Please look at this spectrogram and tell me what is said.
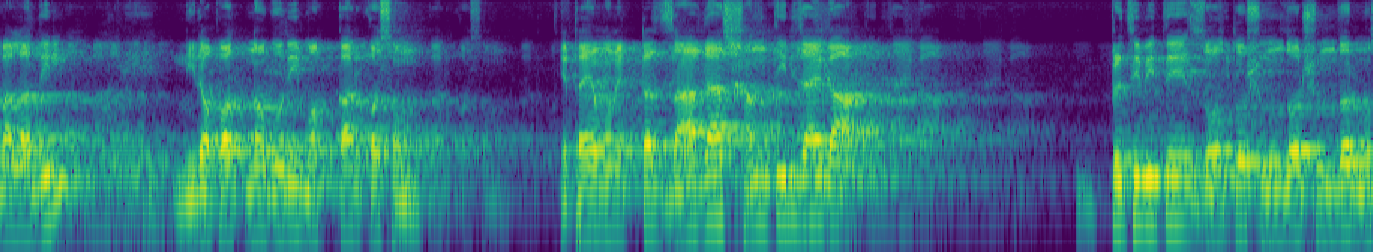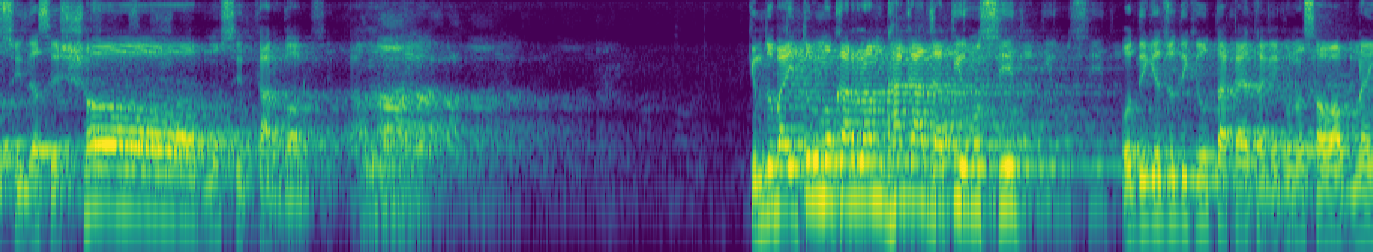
বালাদিল নিরাপদ নগরী মক্কার কসম। এটা এমন একটা জায়গা শান্তির জায়গা। পৃথিবীতে যত সুন্দর সুন্দর মসজিদ আছে, সব মসজিদ কার ঘর। কিন্তু বাইতুল মোকাররাম, ঢাকা জাতীয় মসজিদ, ওদিকে যদি কেউ তাকায় থাকে, কোনো স্বভাব নাই।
